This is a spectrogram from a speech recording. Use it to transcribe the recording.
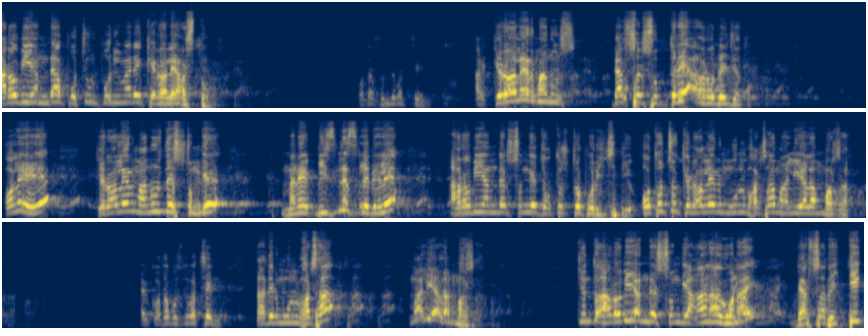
আরবিয়ানরা প্রচুর পরিমাণে কেরলে আসতো। কথা শুনতে পাচ্ছেন? আর কেরলের মানুষ ব্যবসা সূত্রে আরবে যেত। ফলে কেরলের মানুষদের সঙ্গে মানে বিজনেস লেভেলে আরবিয়ানদের সঙ্গে যথেষ্ট পরিচিতি, অথচ কেরলের মূল ভাষা মালিয়ালাম ভাষা। কথা বুঝতে পারছেন? তাদের মূল ভাষা মালিয়ালাম ভাষা। কিন্তু আরবিয়ানদের সঙ্গে আনাগোনায় ব্যবসা ভিত্তিক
